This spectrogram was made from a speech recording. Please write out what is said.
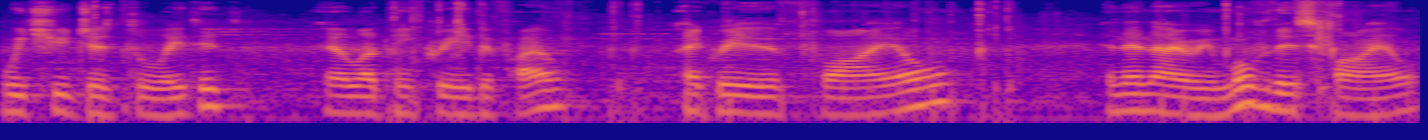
which you just deleted, uh, let me create the file. I created a file and then I remove this file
